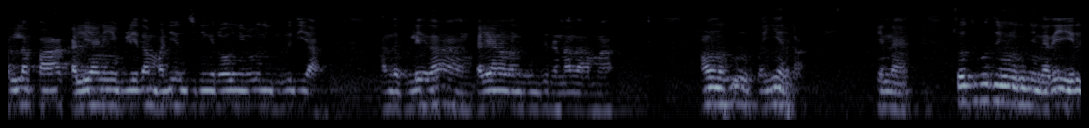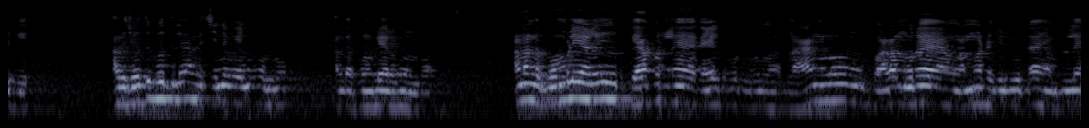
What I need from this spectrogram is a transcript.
அல்லப்பா கல்யாணி பிள்ளையை தான் பண்ணியிருந்துச்சு நீங்கள் ரோகிணி ரோஹிணின்னு சொல்லுதியா? அந்த பிள்ளையை தான் கல்யாணம் பண்ணியிருந்து ரெண்டாம் தரமாக அவனுக்கு ஒரு பையன் இருக்கான். என்ன? சொத்து பத்து இவனுக்கு கொஞ்சம் நிறைய இருக்குது அந்த சொத்து பத்தில் அந்த சின்ன பையனுக்கும் உண்டும் அந்த பொம்பளையாளுக்கும் உண்டும். ஆனால் அந்த பொம்பளையாளு ஒரு பேப்பரில் கையெழுத்து போட்டு கொடுக்கணும். நாங்களும் பல முறை அவங்க அம்மாட்ட சொல்லி விட்டா என் பிள்ளை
